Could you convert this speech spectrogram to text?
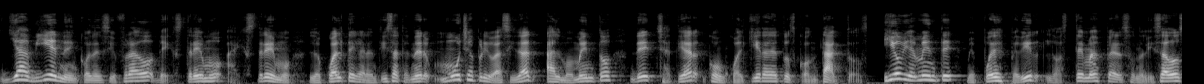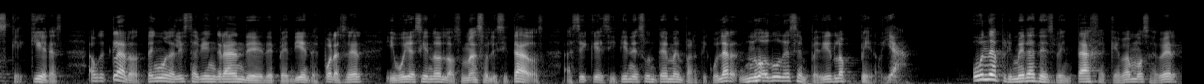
ya vienen con el cifrado de extremo a extremo, lo cual te garantiza tener mucha privacidad al momento de chatear con cualquiera de tus contactos. Y obviamente me puedes pedir los temas personalizados que quieras, aunque claro, tengo una lista bien grande de pendientes por hacer y voy haciendo los más solicitados, así que si tienes un tema en particular no dudes en pedirlo, pero ya. Una primera desventaja que vamos a ver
